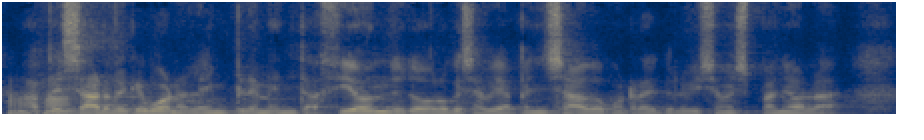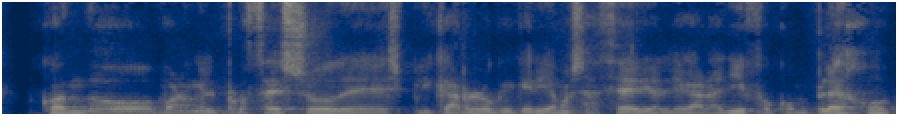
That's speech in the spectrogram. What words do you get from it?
A pesar de que bueno, la implementación de todo lo que se había pensado con Radio Televisión Española, cuando bueno, en el proceso de explicar lo que queríamos hacer y al llegar allí fue complejo,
